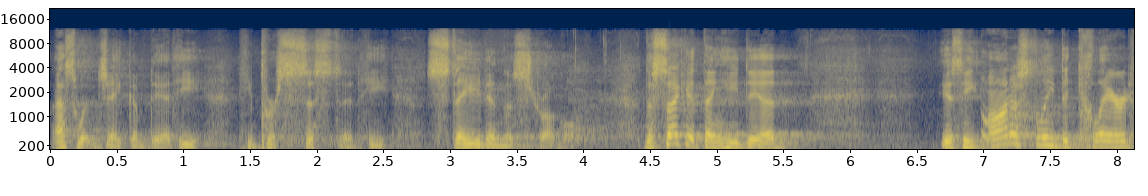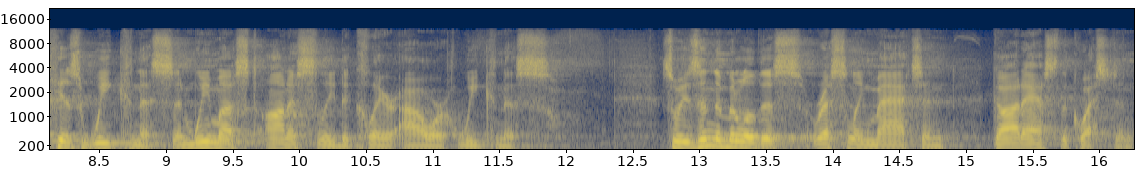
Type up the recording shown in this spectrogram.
that's what Jacob did. He, he persisted, he stayed in the struggle. The second thing he did is he honestly declared his weakness, and we must honestly declare our weakness. So he's in the middle of this wrestling match, and God asked the question,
